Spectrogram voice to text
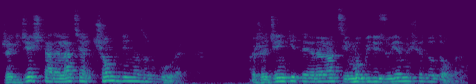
że gdzieś ta relacja ciągnie nas w górę, że dzięki tej relacji mobilizujemy się do dobra,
